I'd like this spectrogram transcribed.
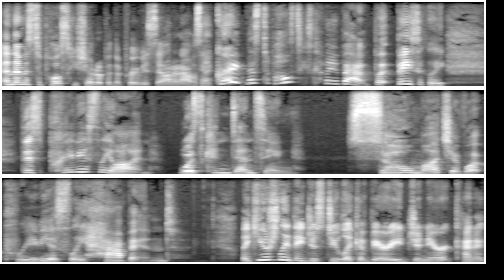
And then Miss Topolsky showed up in the previously on, and I was like, great, Miss Topolsky's coming back. But basically, this previously on was condensing so much of what previously happened. Like usually they just do like a very generic kind of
